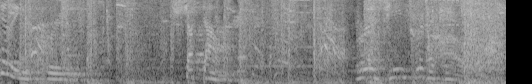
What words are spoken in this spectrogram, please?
Killing spree. Shut down. Red team triple kill.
